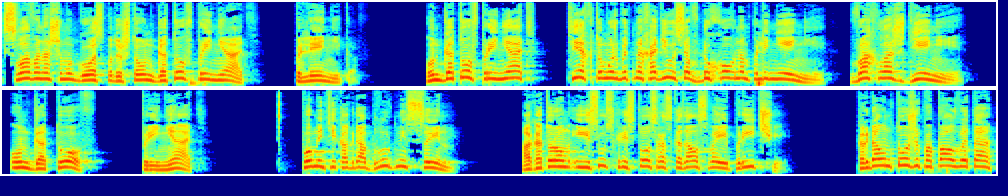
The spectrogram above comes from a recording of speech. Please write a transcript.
слава нашему Господу, что Он готов принять пленников. Он готов принять тех, кто, может быть, находился в духовном пленении, в охлаждении. Он готов принять. Помните, когда блудный сын, о котором Иисус Христос рассказал в своей притче, когда он тоже попал в это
